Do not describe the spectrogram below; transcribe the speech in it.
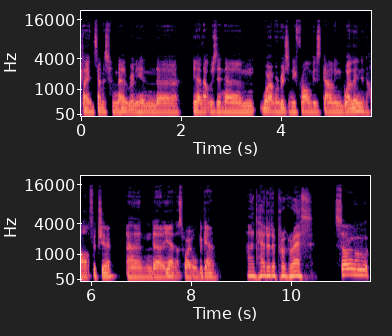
playing tennis from there, really. And uh, yeah, that was in um, where I'm originally from, is down in Welwyn in Hertfordshire, and uh, yeah, that's where it all began. And how did it progress? So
